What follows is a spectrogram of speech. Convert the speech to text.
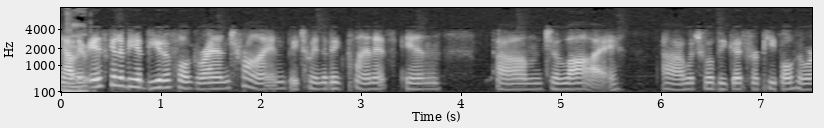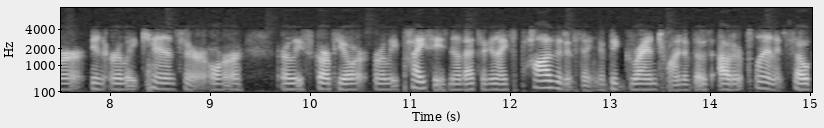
Now Right. there is going to be a beautiful grand trine between the big planets in um, July, uh, which will be good for people who are in early Cancer or early Scorpio or early Pisces. Now that's a nice positive thing, a big grand trine of those outer planets. So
